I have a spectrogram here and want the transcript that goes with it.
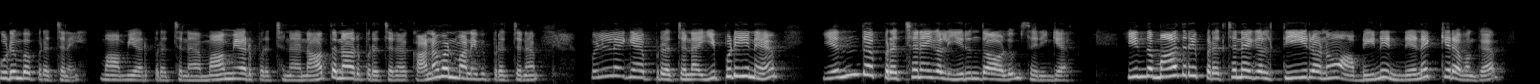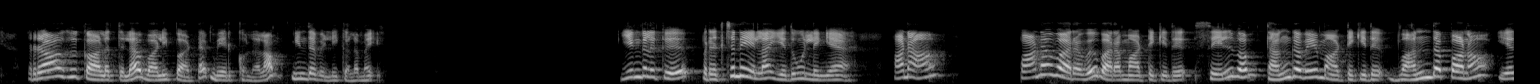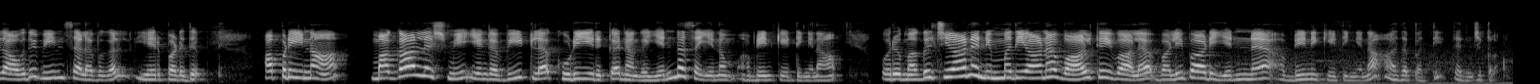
குடும்ப பிரச்சனை மாமியார் பிரச்சனை மாமியார் பிரச்சனை நாத்தனார் பிரச்சனை கணவன் மனைவி பிரச்சனை பிள்ளைங்க பிரச்சனை இப்படின்னு எந்த பிரச்சனைகள் இருந்தாலும் சரிங்க. இந்த மாதிரி பிரச்சனைகள் தீரணும் அப்படின்னு நினைக்கிறவங்க ராகு காலத்தில் வழிபாட்டை மேற்கொள்ளலாம் இந்த வெள்ளிக்கிழமை. எங்களுக்கு பிரச்சனையெல்லாம் எதுவும் இல்லைங்க. ஆனால் பண வரவு வரமாட்டேங்குது. செல்வம் தங்கவே மாட்டேங்குது. வந்த பணம் ஏதாவது வீண் செலவுகள் ஏற்படுது. அப்படின்னா மகாலட்சுமி எங்கள் வீட்டில் குடியிருக்க நாங்கள் என்ன செய்யணும் அப்படின்னு கேட்டிங்கன்னா ஒரு மகிழ்ச்சியான நிம்மதியான வாழ்க்கை வாழ வழிபாடு என்ன அப்படின்னு கேட்டிங்கன்னா அதை பற்றி தெரிஞ்சுக்கலாம்.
